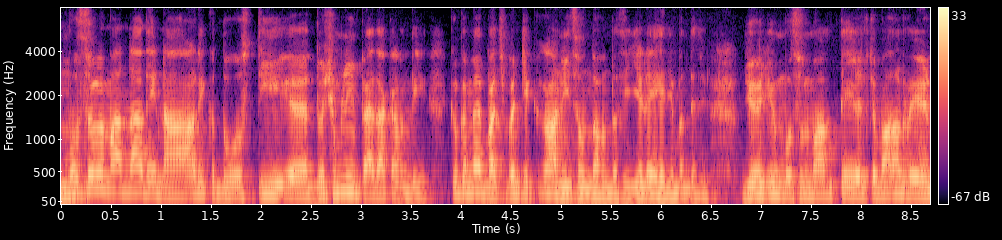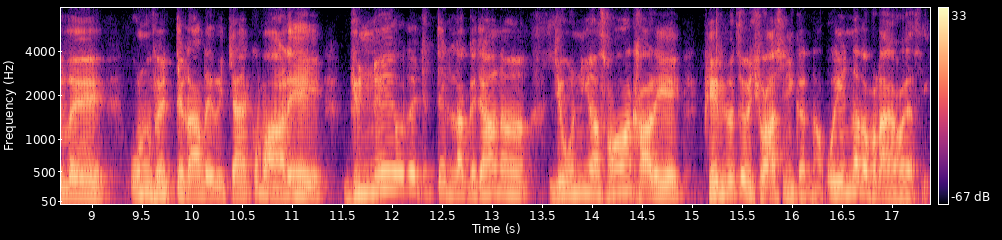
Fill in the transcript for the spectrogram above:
ਮੁਸਲਮਾਨਾਂ ਦੇ ਨਾਲ ਇੱਕ ਦੋਸਤੀ ਦੁਸ਼ਮਣੀ ਪੈਦਾ ਕਰਨ ਦੀ। ਕਿਉਂਕਿ ਮੈਂ ਬਚਪਨ ਚ ਇੱਕ ਕਹਾਣੀ ਸੁਣਦਾ ਹੁੰਦਾ ਸੀ ਜਿਹੜੇ ਇਹੋ ਜਿਹੇ ਬੰਦੇ ਸੀ। ਜੇ ਜੀ ਮੁਸਲਮਾਨ ਤੇਲ ਚ ਬਾਹਰ ਵੇੜ ਲਏ ਉਹਨੂੰ ਫਿਰ ਤਿਲਾਂ ਦੇ ਵਿੱਚ ਐ ਘੁਮਾ ਲਏ ਜਿੰਨੇ ਉਹਦੇ ਚ ਤਿਲ ਲੱਗ ਜਾਣ ਜੇ ਉਨੀਆਂ ਸੌਹਾਂ ਖਾ ਲਏ ਫਿਰ ਵੀ ਉਹ ਤੇ ਵਿਸ਼ਵਾਸ ਨਹੀਂ ਕਰਨਾ। ਉਹ ਇਹਨਾਂ ਦਾ ਫੜਾਇਆ ਹੋਇਆ ਸੀ।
